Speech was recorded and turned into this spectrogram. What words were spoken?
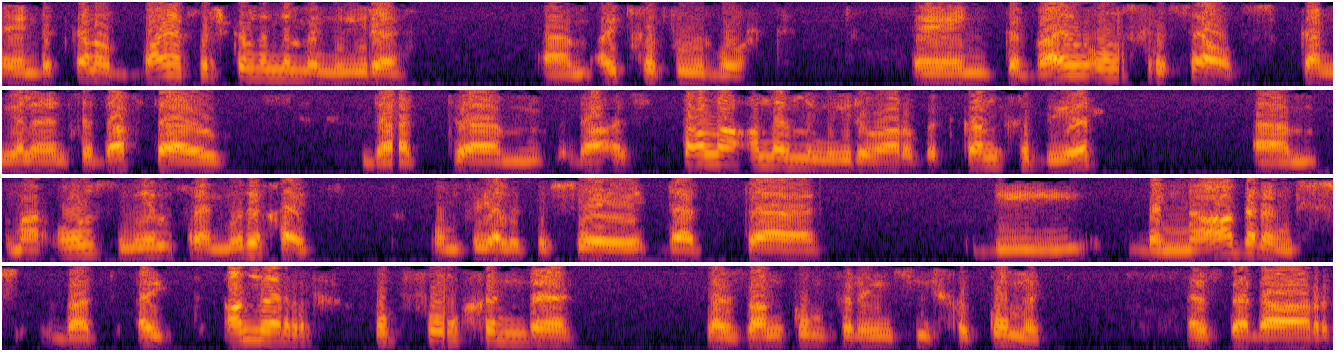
en dit kan op baie verskillende maniere ehm um, uitgevoer word. En terwyl ons gesels, kan julle in gedagte hou dat ehm um, daar is talle ander maniere waarop dit kan gebeur. Ehm um, maar ons neem vrymoedigheid om vir julle te sê dat eh uh, die benaderings wat uit ander opvolgende Lausanne konferensies gekom het, is dat daar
